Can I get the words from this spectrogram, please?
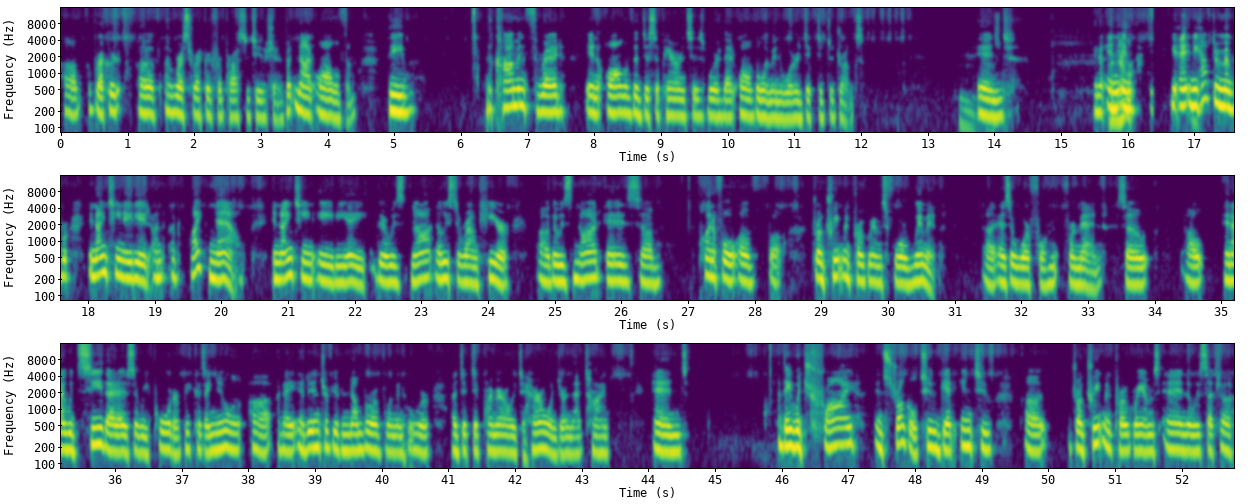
a record of arrest record for prostitution, but not all of them. The the common thread in all of the disappearances were that all the women were addicted to drugs. Hmm, and you know, and, never... and, and you have to remember in 1988, unlike now, in 1988, there was not, at least around here, uh, there was not as um, plentiful of uh, drug treatment programs for women uh, as there were for for men. So, uh, and I would see that as a reporter because I knew, uh, and I had interviewed a number of women who were addicted primarily to heroin during that time, and they would try and struggle to get into uh, drug treatment programs, and there was such a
